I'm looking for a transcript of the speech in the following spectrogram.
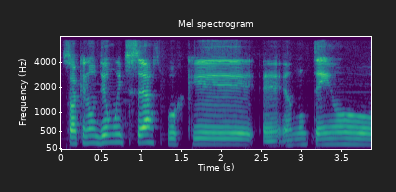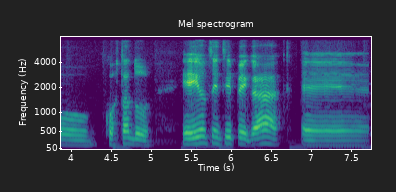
Só que não deu muito certo porque é, eu não tenho cortador. E aí eu tentei pegar é,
